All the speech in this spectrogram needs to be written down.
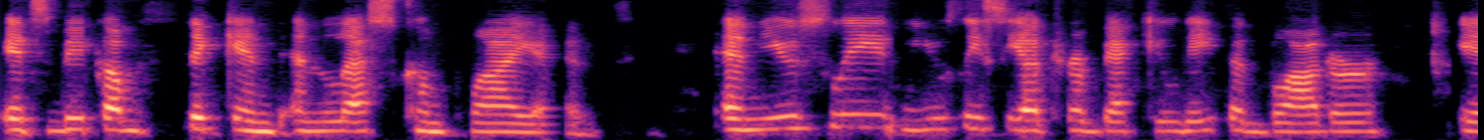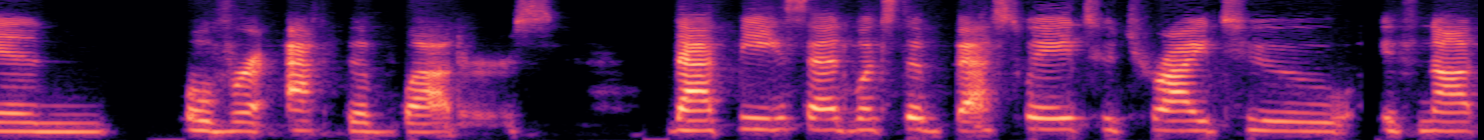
it's become thickened and less compliant. And usually, usually see a trabeculated bladder in overactive bladders. That being said, what's the best way to try to, if not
